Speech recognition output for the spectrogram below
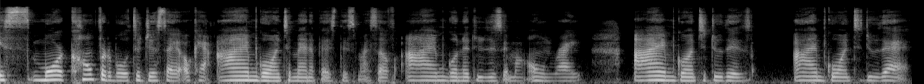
it's more comfortable to just say, okay, I'm going to manifest this myself. I'm going to do this in my own right. I'm going to do this. I'm going to do that.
